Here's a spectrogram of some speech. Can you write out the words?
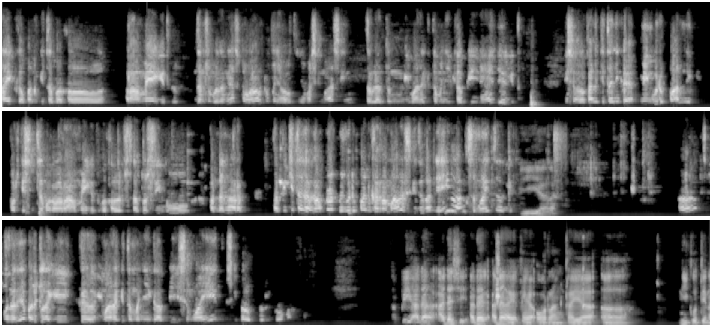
naik kapan kita bakal rame gitu. Dan sebenarnya semua orang tuh punya waktunya masing-masing. Tergantung gimana kita menyikapinya aja gitu. Misalkan kita nih kayak minggu depan nih podcast kita bakal rame gitu bakal 100 ribu pendengar. Tapi kita nggak ngupload minggu depan karena malas gitu kan ya hilang semua itu gitu. Iyalah. Hah? sebenarnya balik lagi ke gimana kita menyikapi semua itu sih kalau menurut gue tapi ada ada sih ada ada nggak ya kayak orang kayak eh, ngikutin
